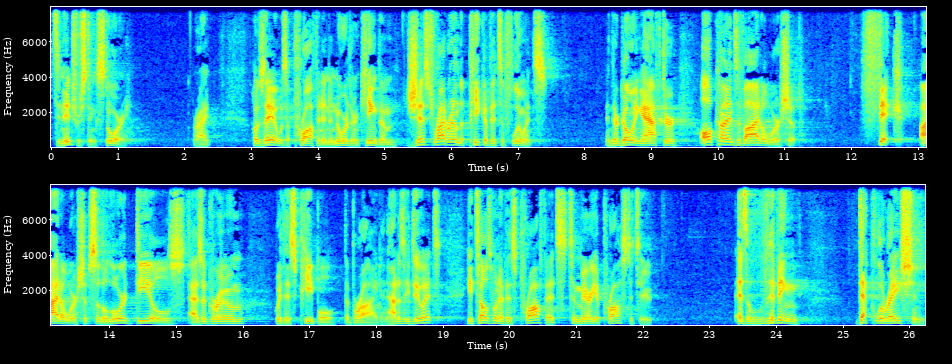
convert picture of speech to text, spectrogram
It's an interesting story, right? Hosea was a prophet in the northern kingdom, just right around the peak of its affluence. And they're going after all kinds of idol worship, thick idol worship. So the Lord deals as a groom with his people, the bride. And how does he do it? He tells one of his prophets to marry a prostitute as a living declaration,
